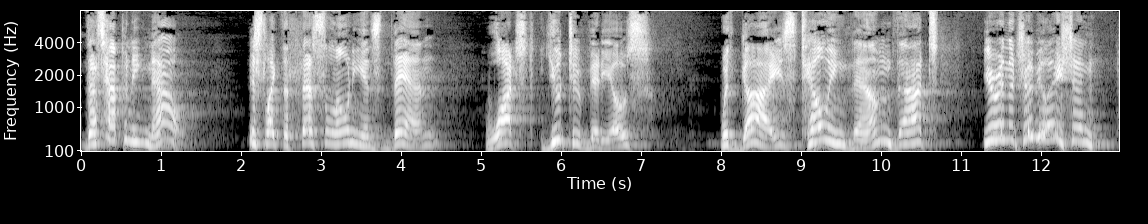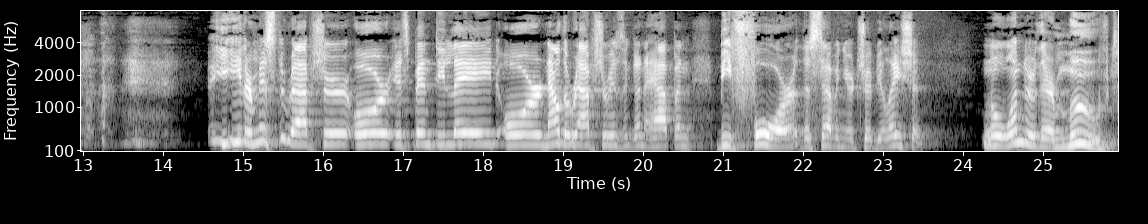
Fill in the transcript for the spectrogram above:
That's happening now. It's like the Thessalonians then watched YouTube videos with guys telling them that you're in the tribulation. Either missed the rapture or it's been delayed or now the rapture isn't going to happen before the seven year tribulation. No wonder they're moved,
